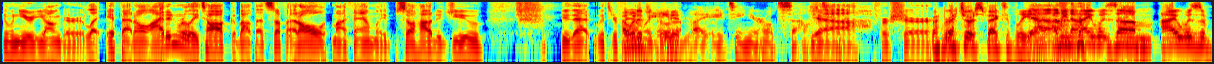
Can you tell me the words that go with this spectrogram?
when you were younger, like if at all. I didn't really talk about that stuff at all with my family. So how did you do that with your family? I would have hated my 18 year old self. Yeah, for sure. Retrospectively, yeah. I, I, mean, I was um I was a,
